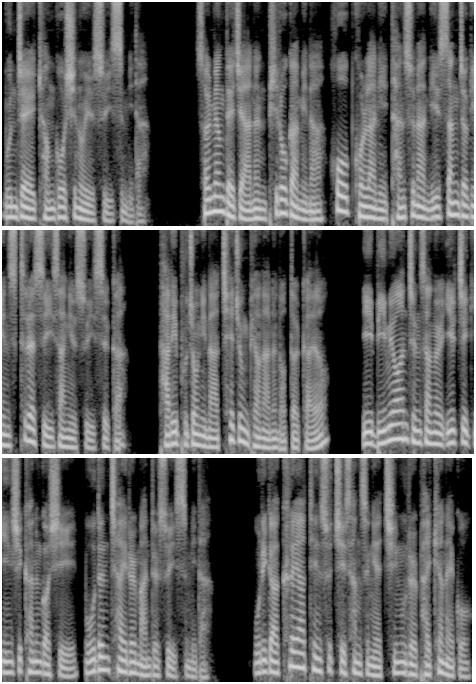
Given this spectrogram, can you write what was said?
문제의 경고 신호일 수 있습니다. 설명되지 않은 피로감이나 호흡 곤란이 단순한 일상적인 스트레스 이상일 수 있을까? 다리 부종이나 체중 변화는 어떨까요? 이 미묘한 증상을 일찍 인식하는 것이 모든 차이를 만들 수 있습니다. 우리가 크레아틴 수치 상승의 징후를 밝혀내고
